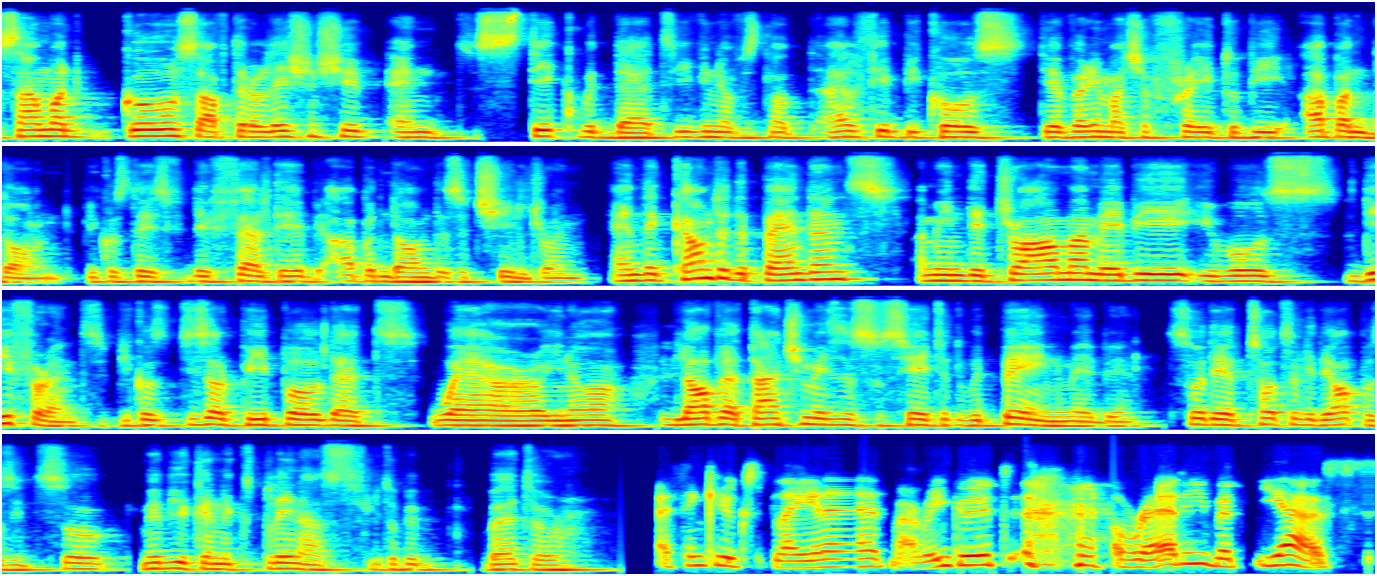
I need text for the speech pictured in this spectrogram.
someone goes after a relationship and stick with that even if it's not healthy because they're very much afraid to be abandoned because they, they felt they had been abandoned as a children. And the counter dependence i mean the trauma maybe it was different because these are people that where you know love attachment is associated with pain maybe. So they're totally the opposite. So maybe you can explain us a little bit better I think you explained it very good already, but yes,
